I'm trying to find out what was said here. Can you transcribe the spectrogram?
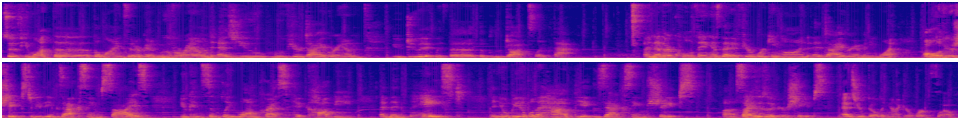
So if you want the, the lines that are gonna move around as you move your diagram, you do it with the, the blue dots like that. Another cool thing is that if you're working on a diagram and you want all of your shapes to be the exact same size, you can simply long press, hit copy, and then paste, and you'll be able to have the exact same shapes uh, sizes of your shapes as you're building out your workflow.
